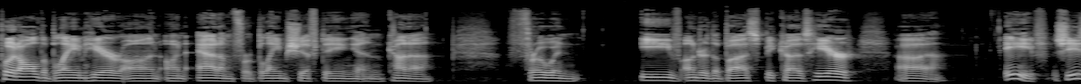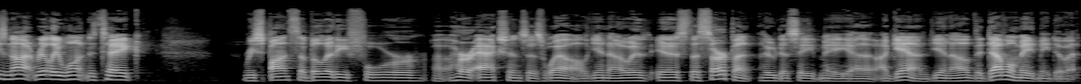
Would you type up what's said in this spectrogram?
put all the blame here on, on Adam for blame shifting and kind of throwing Eve under the bus because here, uh, Eve. She's not really wanting to take responsibility for uh, her actions as well. You know, it is the serpent who deceived me. Uh, again, you know, the devil made me do it.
